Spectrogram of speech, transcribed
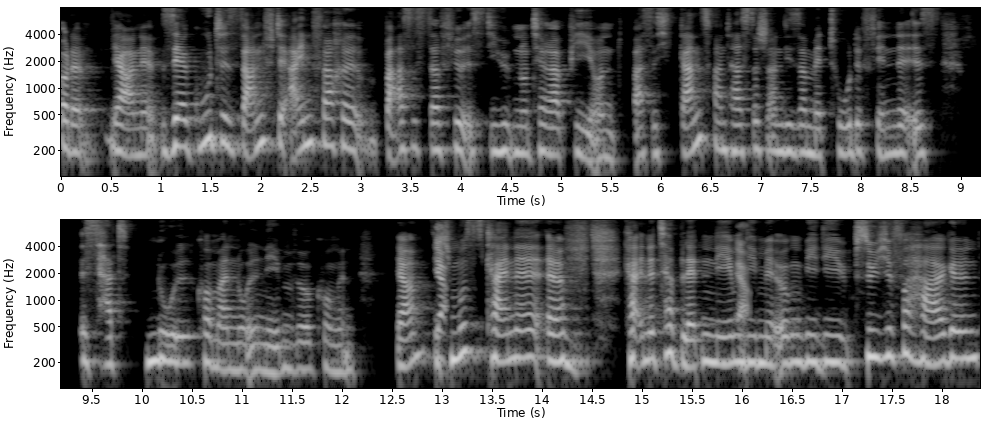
oder ja, eine sehr gute, sanfte, einfache Basis dafür ist die Hypnotherapie. Und was ich ganz fantastisch an dieser Methode finde, ist, es hat 0,0 Nebenwirkungen. Ja, ja, ich muss keine, äh, keine Tabletten nehmen, ja. die mir irgendwie die Psyche verhageln.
